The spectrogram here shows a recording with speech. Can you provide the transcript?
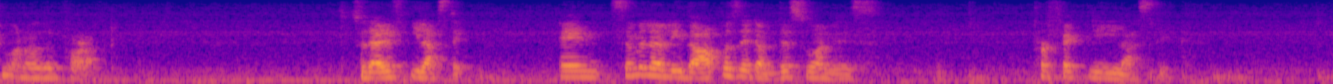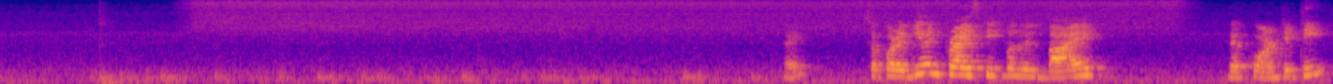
to another product. So that is elastic. And similarly, the opposite of this one is perfectly elastic. Right? So for a given price, people will buy the quantity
